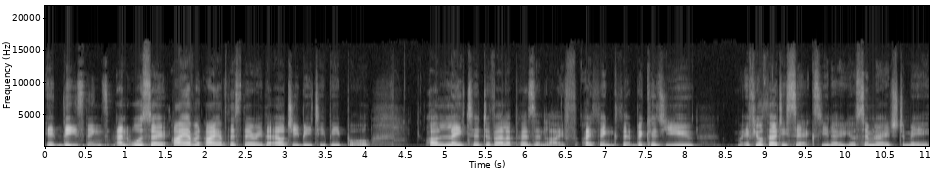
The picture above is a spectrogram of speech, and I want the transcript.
it, these things, and also I have I have this theory that LGBT people are later developers in life. I think that because you, if you're 36, you know, you're similar age to me,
